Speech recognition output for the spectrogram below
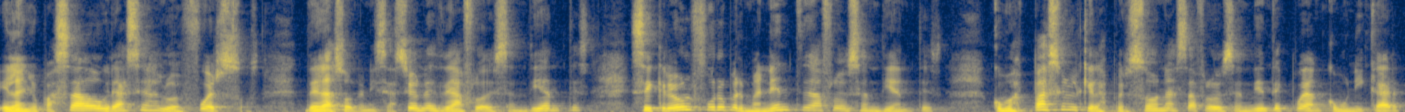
El año pasado, gracias a los esfuerzos de las organizaciones de afrodescendientes, se creó el Foro Permanente de Afrodescendientes como espacio en el que las personas afrodescendientes puedan comunicar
